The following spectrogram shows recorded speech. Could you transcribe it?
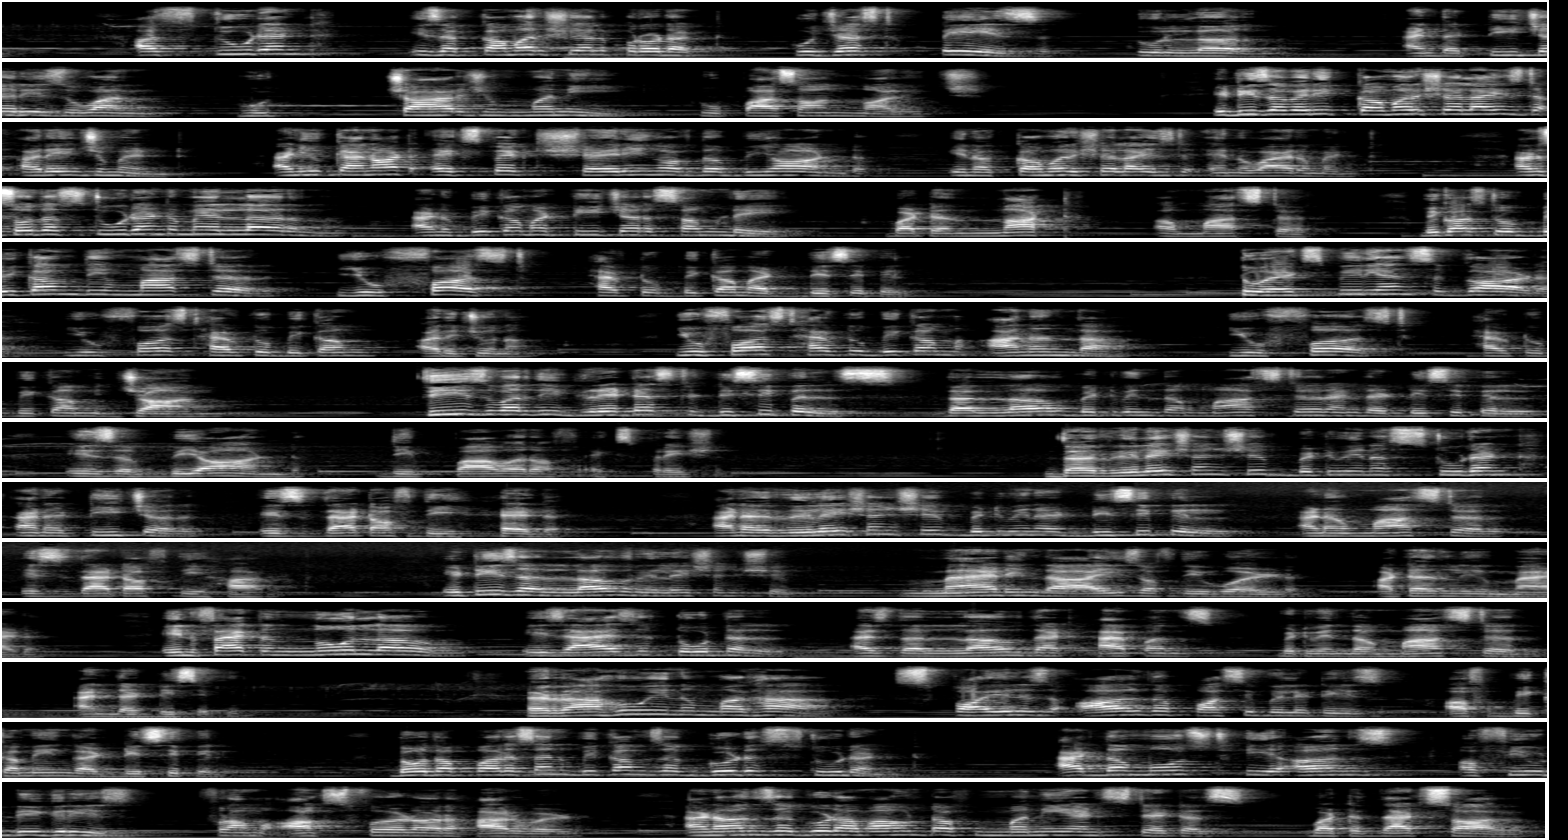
A student is a commercial product who just pays to learn. And the teacher is one who charge money to pass on knowledge. It is a very commercialized arrangement and you cannot expect sharing of the beyond in a commercialized environment. And so the student may learn and become a teacher someday, but not a master. Because to become the master, you first have to become a disciple. To experience God, you first have to become Arjuna. You first have to become Ananda. You first have to become John. These were the greatest disciples. The love between the master and the disciple is beyond the power of expression. The relationship between a student and a teacher is that of the head, and a relationship between a disciple and a master is that of the heart. It is a love relationship, mad in the eyes of the world, utterly mad. In fact, no love is as total as the love that happens between the master and the disciple. Rahu in Magha spoils all the possibilities of becoming a disciple. Though the person becomes a good student, at the most he earns a few degrees from Oxford or Harvard and earns a good amount of money and status but that's all.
